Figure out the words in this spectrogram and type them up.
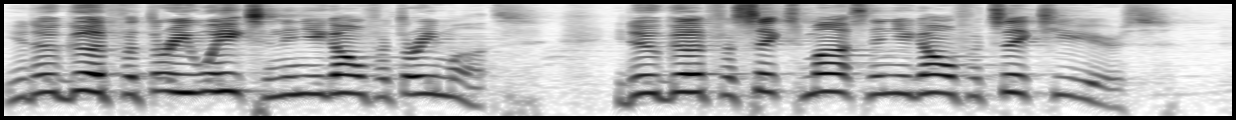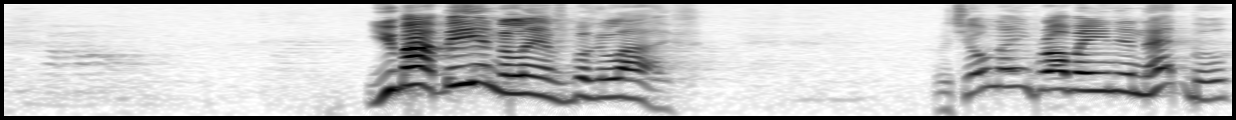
You do good for three weeks and then you're gone for three months. You do good for six months, then you're gone for six years. You might be in the Lamb's Book of Life, but your name probably ain't in that book.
